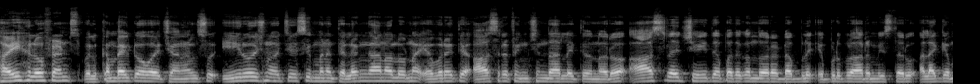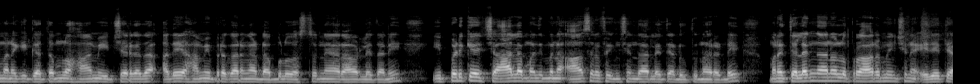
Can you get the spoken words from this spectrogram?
Hi hello friends welcome back to our channel so ఈ రోజున వచ్చేసి మన తెలంగాణలో ఉన్న ఎవరైతే ఆశ్రయ పెన్షన్దారులు అయితే ఉన్నారో ఆశ్రయ చేయుత పథకం ద్వారా డబ్బులు ఎప్పుడు ప్రారంభిస్తారు? అలాగే మనకి గతంలో హామీ ఇచ్చారు కదా అదే హామీ ప్రకారంగా డబ్బులు వస్తున్నాయా రావట్లేదని ఇప్పటికే చాలామంది మన ఆశ్రయ పెన్షన్దారులు అయితే అడుగుతున్నారండి. మన తెలంగాణలో ప్రారంభించిన ఏదైతే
